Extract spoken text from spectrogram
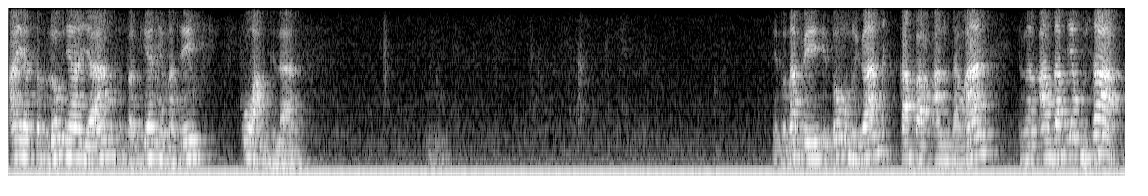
ayat sebelumnya yang sebagiannya masih kurang jelas. Itu Nabi itu memberikan kabar ancaman dengan azab yang besar.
